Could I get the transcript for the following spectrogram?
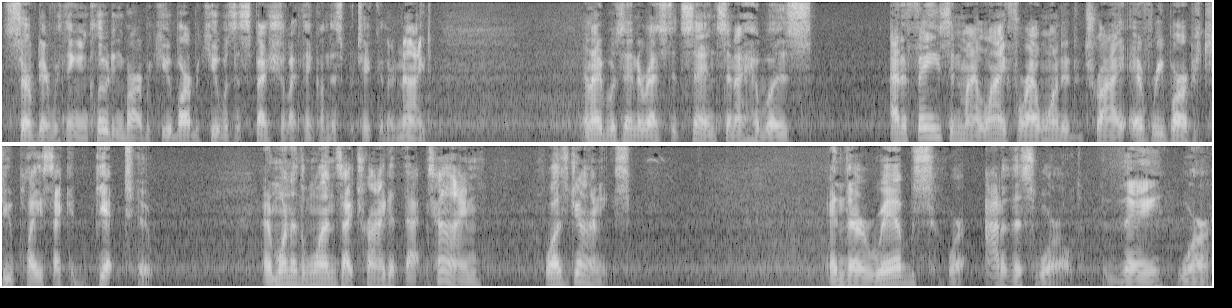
served everything including barbecue. Barbecue was a special I think on this particular night. And I was interested since and I was at a phase in my life where I wanted to try every barbecue place I could get to. And one of the ones I tried at that time was Johnny's. And their ribs were out of this world. They were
